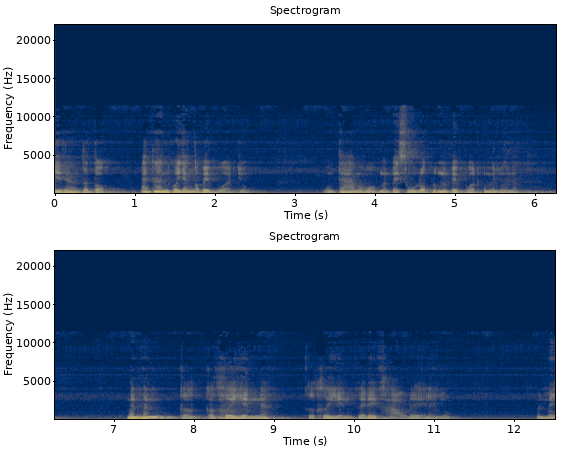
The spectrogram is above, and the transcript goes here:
ดีๆทั้งนั้นก็ตกไอ้นั่นก็ยังเอาไปบวชอยู่หลวงตาบอกโอ้มันไปสู้รบหรือมันไปบวชก็ไม่รู้นะ มันมันก็ก็เคยเห็นนะ ก็เคยเห็นเคยได้ข่าวด้วยอะไรอยู่มันไม่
